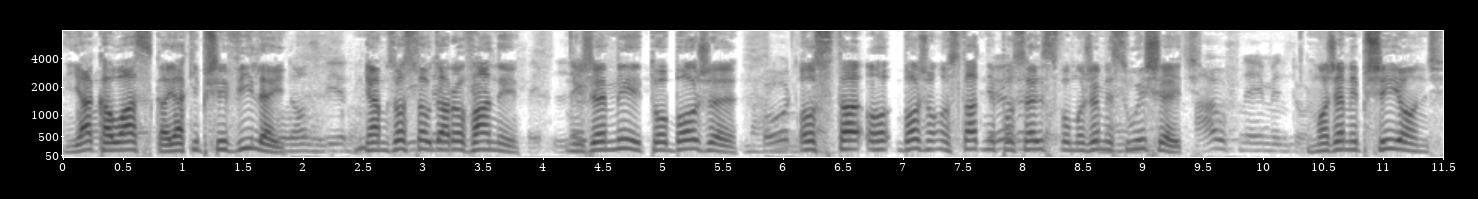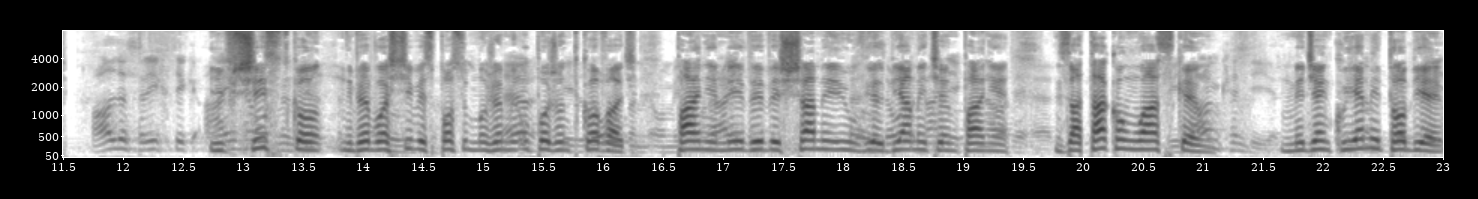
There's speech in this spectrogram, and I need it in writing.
Jaka łaska, jaki przywilej. Nam został darowany, że my to Boże, osta, o, Bożą ostatnie poselstwo możemy słyszeć, możemy przyjąć i wszystko we właściwy sposób możemy uporządkować. Panie, my wywyższamy i uwielbiamy Cię, Panie, za taką łaskę. My dziękujemy Tobie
